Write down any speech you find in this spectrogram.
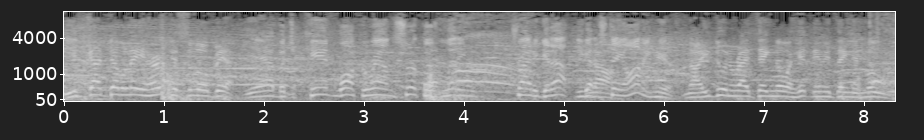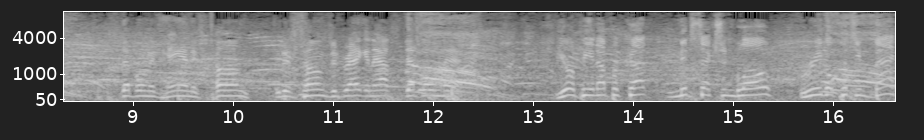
He's got double A hurt just a little bit. yeah, but you can't walk around in circles and let him try to get up. You got to No. stay on him here. No, he's doing the right thing, no hitting anything that moves. Step on his hand, his tongue. If his tongues are dragging out, step on that. European uppercut, midsection blow. Regal puts him back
